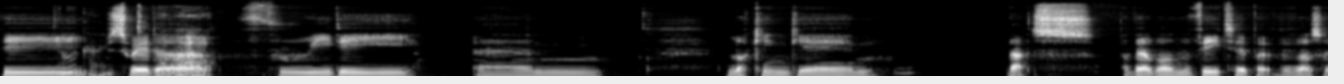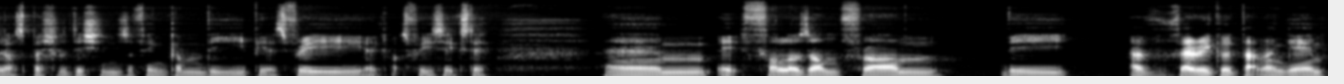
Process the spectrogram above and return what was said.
The Okay. Pseudo Oh, wow. 3D um, looking game that's available on the Vita, but they've also got special editions, I think, on the PS3, Xbox 360. Um, it follows on from the a very good Batman game,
